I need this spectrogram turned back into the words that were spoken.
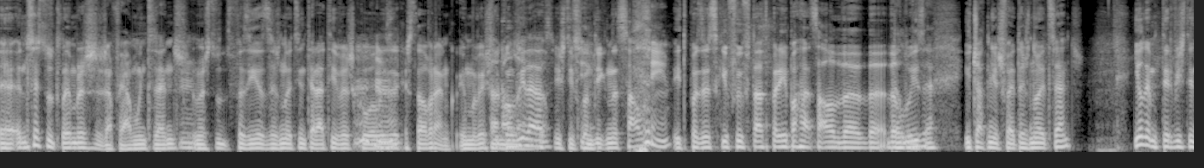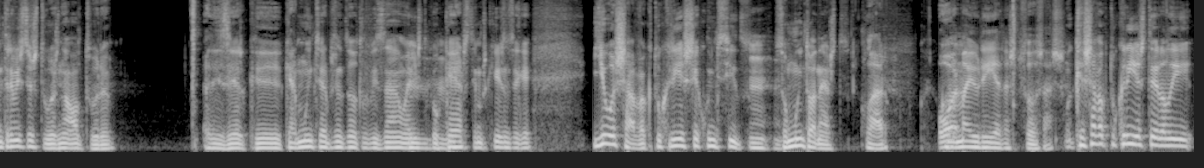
Uh, não sei se tu te lembras, já foi há muitos anos, uhum. mas tu fazias as noites interativas com uhum. a Luísa Castelo Branco. E uma vez então fui convidado e estive Sim. contigo na sala. Sim. E depois a seguir fui votado para ir para a sala da, da, da, da Luísa. E tu já tinhas feito as noites antes. E eu lembro de ter visto entrevistas tuas na altura a dizer que quero muito ser apresentador de televisão, é isto uhum. que eu quero, temos que ir, não sei o quê. E eu achava que tu querias ser conhecido. Uhum. Sou muito honesto. Claro. Ou a maioria das pessoas acha. Que achava que tu querias ter ali.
